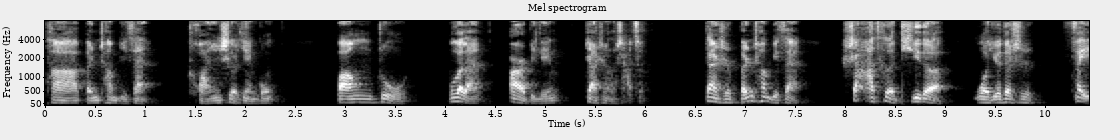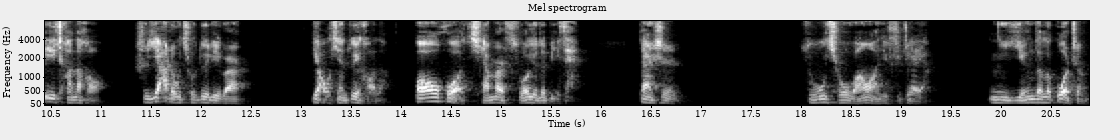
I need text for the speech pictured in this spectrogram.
他本场比赛传射建功，帮助波兰二比零战胜了沙特。但是本场比赛沙特踢的我觉得是非常的好，是亚洲球队里边表现最好的，包括前面所有的比赛。但是。足球往往就是这样，你赢得了过程，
